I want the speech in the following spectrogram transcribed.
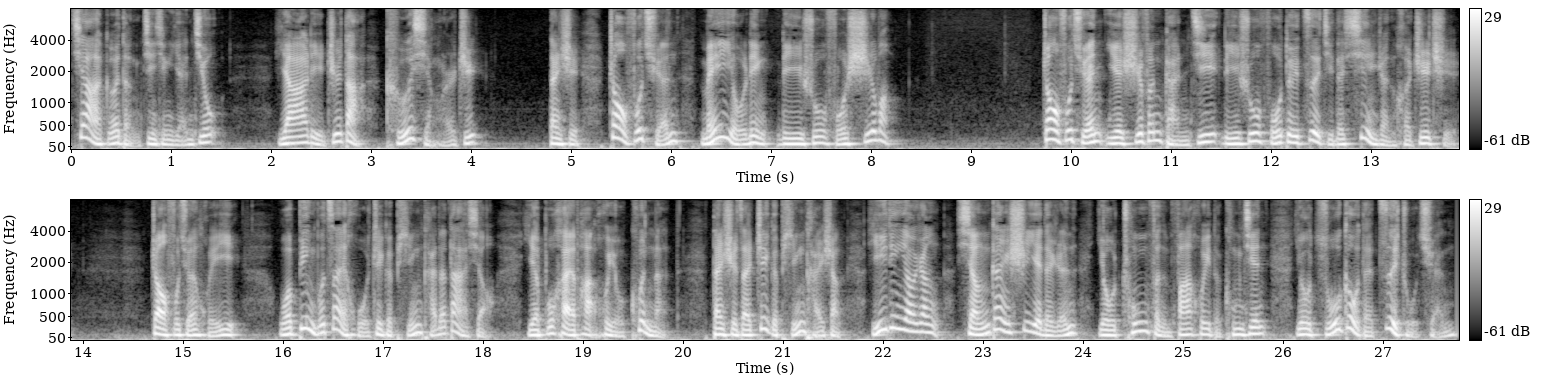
价格等进行研究，压力之大可想而知。但是赵福全没有令李书福失望。赵福全也十分感激李书福对自己的信任和支持。赵福全回忆。我并不在乎这个平台的大小，也不害怕会有困难，但是在这个平台上，一定要让想干事业的人有充分发挥的空间，有足够的自主权。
